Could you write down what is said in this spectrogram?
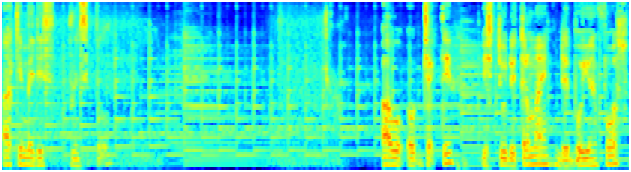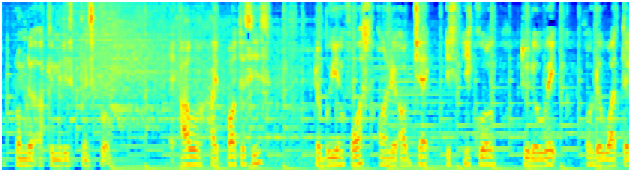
Archimedes principle. Our objective is to determine the buoyant force from the Archimedes principle. Our hypothesis, the buoyant force on the object is equal to the weight of the water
